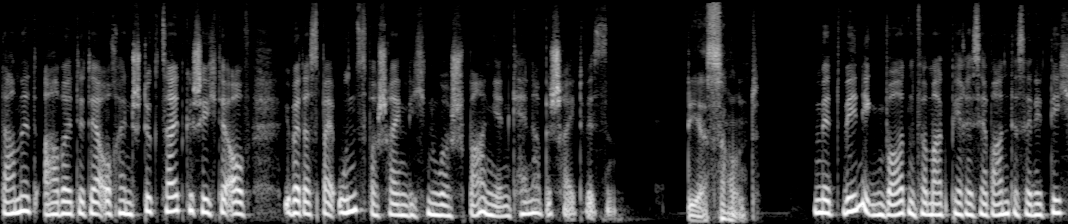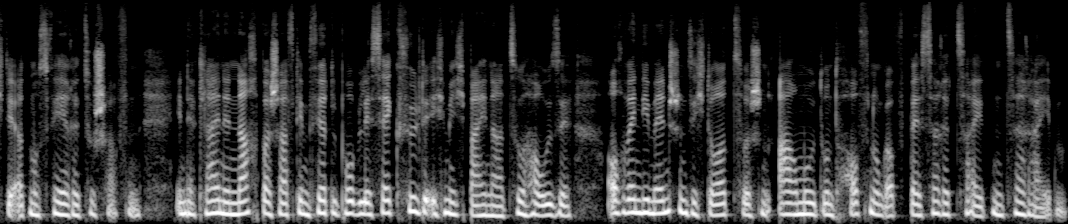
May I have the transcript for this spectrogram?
Damit arbeitet er auch ein Stück Zeitgeschichte auf, über das bei uns wahrscheinlich nur Spanienkenner Bescheid wissen. Der Sound. Mit wenigen Worten vermag Pérez Cervantes eine dichte Atmosphäre zu schaffen. In der kleinen Nachbarschaft im Viertel Poblesec fühlte ich mich beinahe zu Hause, auch wenn die Menschen sich dort zwischen Armut und Hoffnung auf bessere Zeiten zerreiben.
